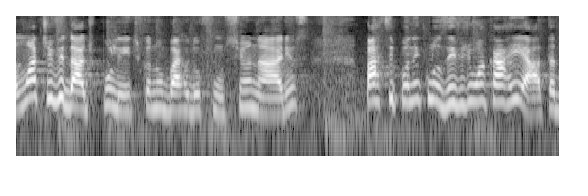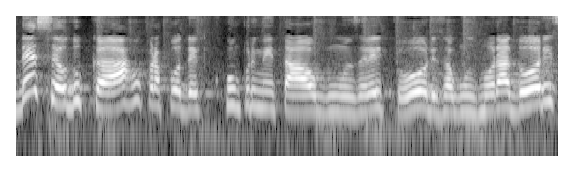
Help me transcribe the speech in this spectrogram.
uma, atividade política no bairro do Funcionários, participando inclusive de uma carreata. Desceu do carro para poder cumprimentar alguns eleitores, alguns moradores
